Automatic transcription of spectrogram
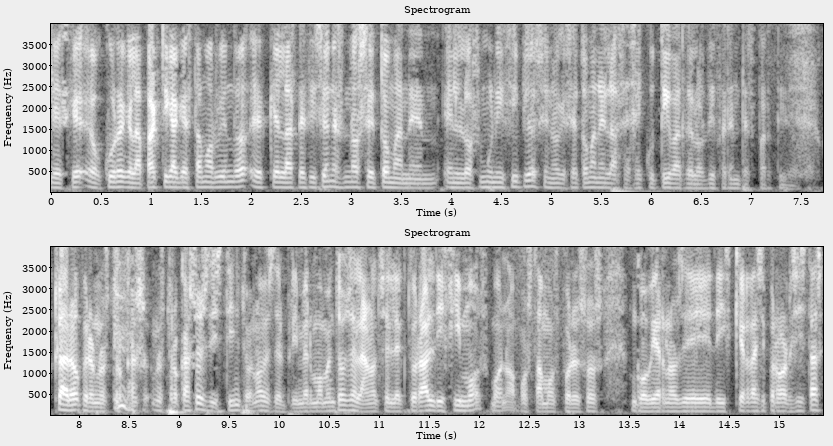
Es que ocurre que la práctica que estamos viendo es que las decisiones no se toman en, en los municipios, sino que se toman en las ejecutivas de los diferentes partidos. Claro, pero nuestro caso, nuestro caso es distinto. Desde el primer momento, desde la noche electoral, dijimos, bueno, apostamos por esos gobiernos de, izquierdas y progresistas,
